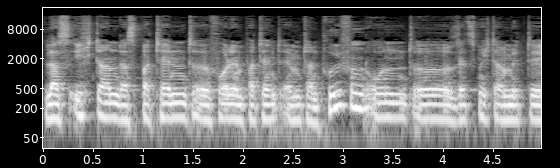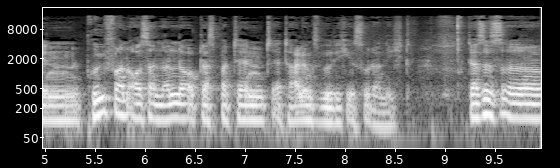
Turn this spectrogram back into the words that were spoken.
lasse ich dann das Patent äh, vor den Patentämtern prüfen und äh, setze mich dann mit den Prüfern auseinander, ob das Patent erteilungswürdig ist oder nicht. Das ist äh,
